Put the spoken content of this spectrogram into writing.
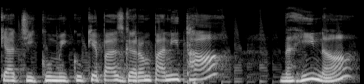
क्या चीकू मीकू के पास गर्म पानी था? नहीं ना।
